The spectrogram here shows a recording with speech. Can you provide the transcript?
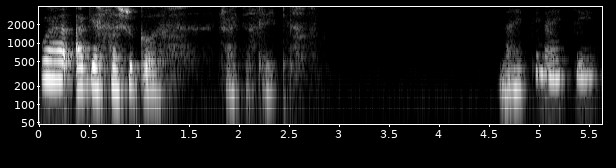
Well, I guess I should go try to sleep now. Nighty nighty.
